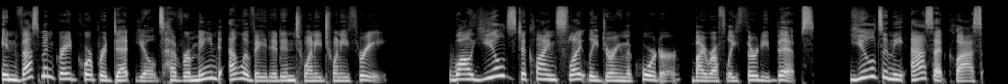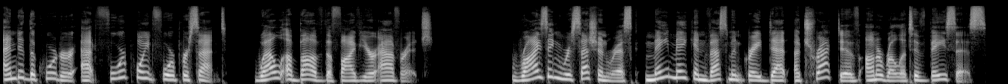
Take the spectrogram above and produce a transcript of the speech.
Investment grade corporate debt yields have remained elevated in 2023. While yields declined slightly during the quarter by roughly 30 bips, Yields in the asset class ended the quarter at 4.4%, well above the five year average. Rising recession risk may make investment grade debt attractive on a relative basis.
